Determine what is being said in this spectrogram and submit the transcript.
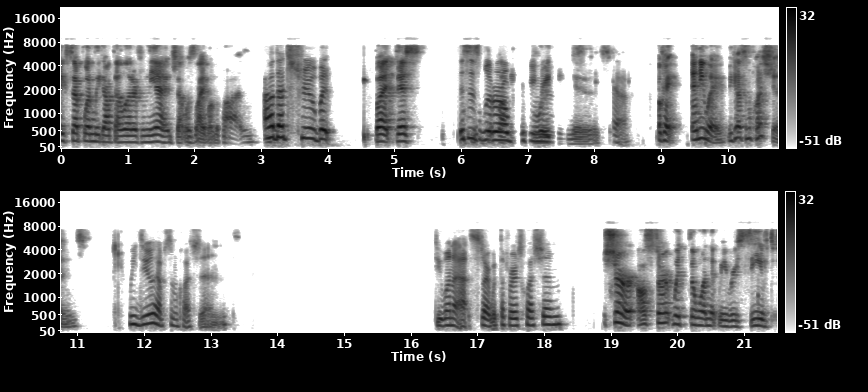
except when we got that letter from the Edge, that was live on the pod. Oh, that's true, but But this this is literal breaking news. breaking news. Yeah. Okay. Anyway, we got some questions. We do have some questions. Do you want to start with the first question? Sure. I'll start with the one that we received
